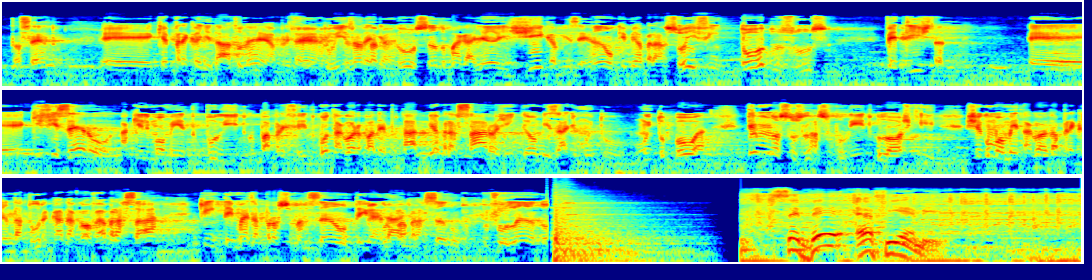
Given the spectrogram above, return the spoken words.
tá certo? É, que é pré-candidato, né? A prefeito é, Ito, vereador, Sandro Magalhães, Gica Bezerrão, que me abraçou, enfim, todos os petistas é, que fizeram aquele momento político para prefeito, quanto agora para deputado, me abraçaram, a gente tem uma amizade muito, muito boa, temos nossos laços políticos, lógico que chega um momento agora da pré-candidatura, cada qual vai abraçar quem tem mais aproximação, tem um grupo abraçando fulano. CBFM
